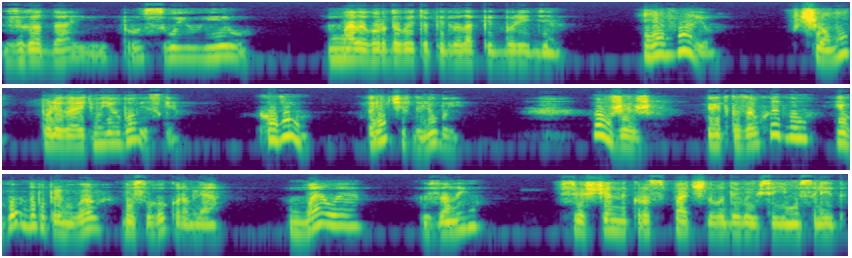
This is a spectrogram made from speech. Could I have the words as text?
згадай про свою віру. Меле гордовито підвела підборіддя. Я знаю, в чому полягають мої обов'язки. Ходімо, Річарде, любий. «А вже ж», – відказав Хедвел і гордо попрямував до свого корабля. Меле за ним. Священник розпачливо дивився йому слід.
